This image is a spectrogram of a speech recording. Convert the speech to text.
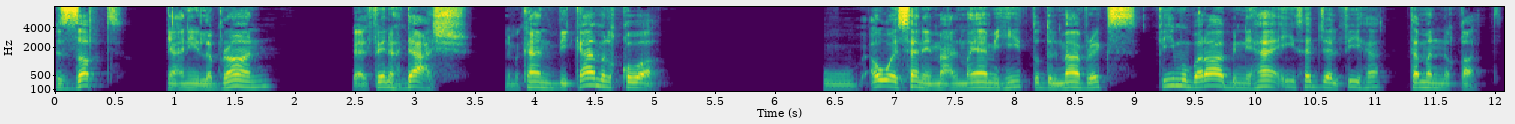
بالضبط. يعني لبران ب 2011 لما كان بكامل قواه وبأول سنة مع الميامي هيت ضد المافريكس في مباراة بالنهائي سجل فيها 8 نقاط.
